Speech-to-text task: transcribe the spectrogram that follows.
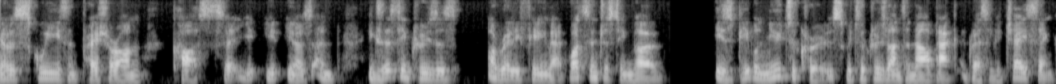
you know squeeze and pressure on costs. Uh, you, you, know, and existing cruises are really feeling that. What's interesting though is people new to cruise, which the cruise lines are now back aggressively chasing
